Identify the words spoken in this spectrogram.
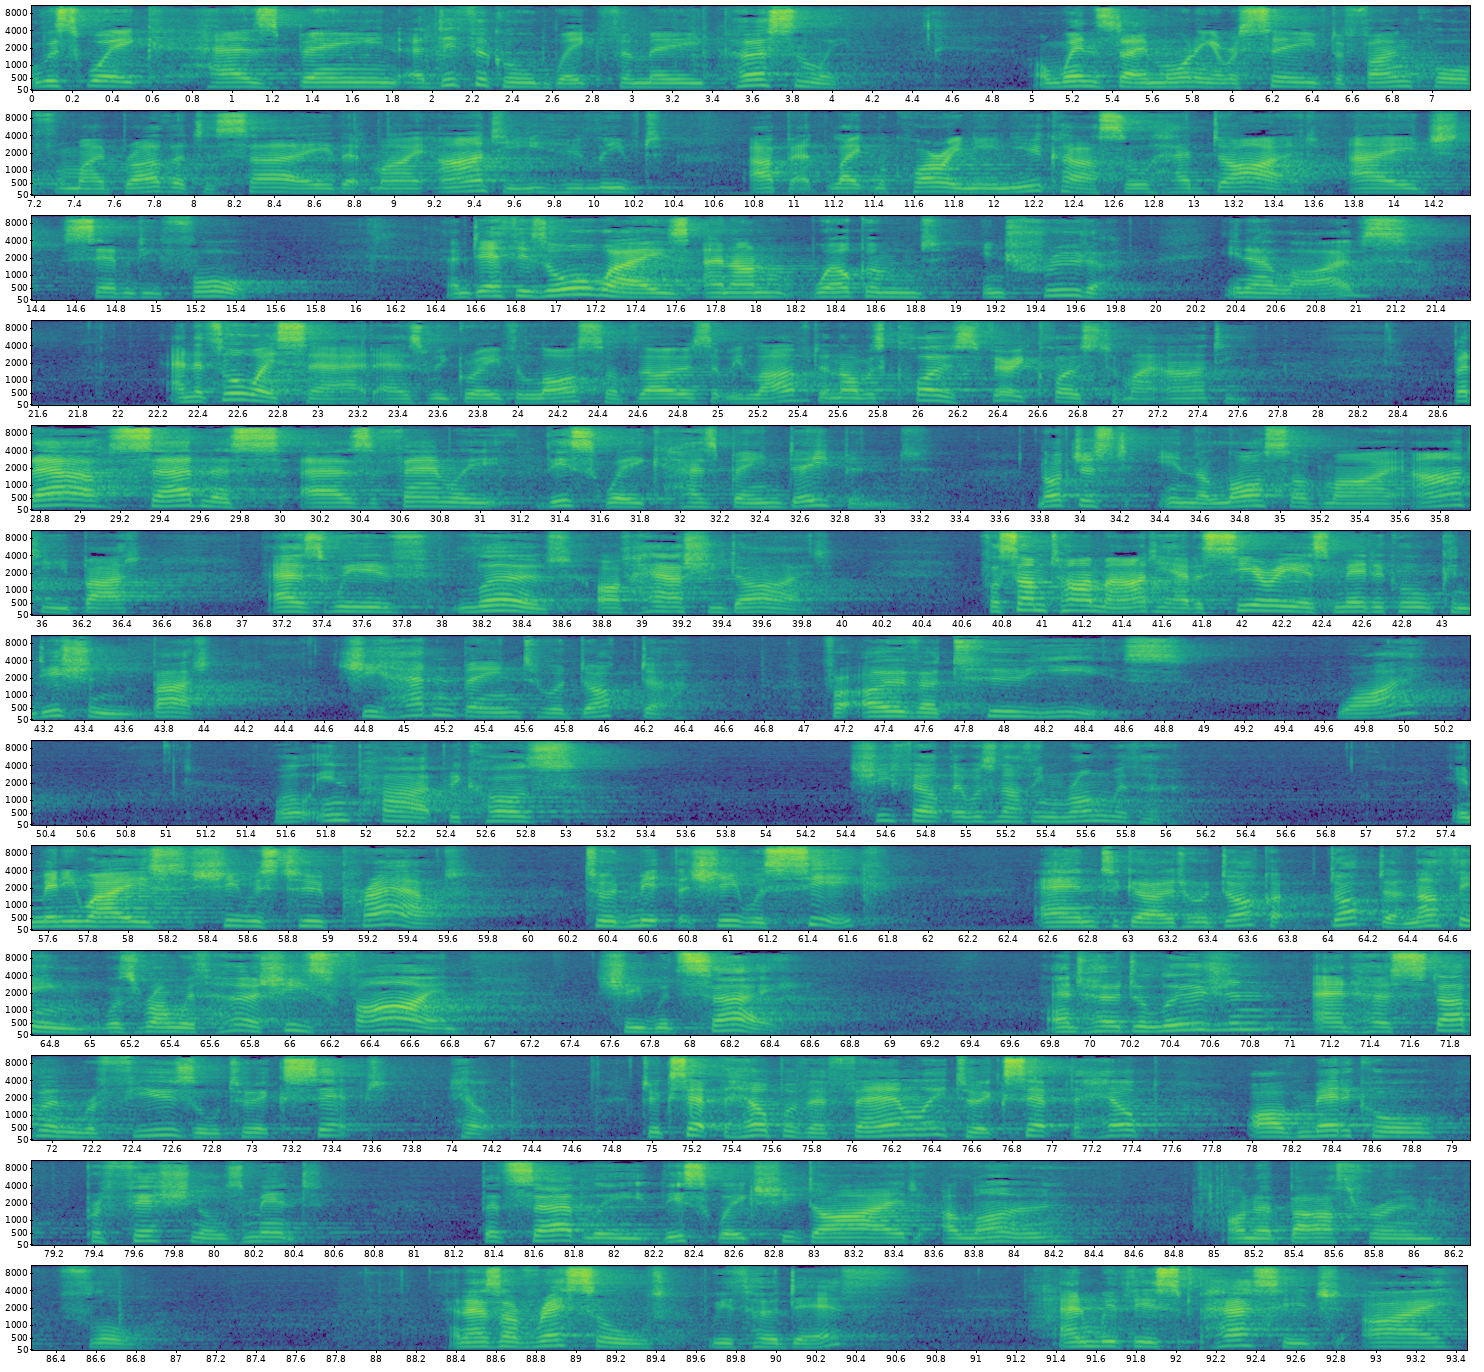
Well, this week has been a difficult week for me personally. On Wednesday morning, I received a phone call from my brother to say that my auntie, who lived up at Lake Macquarie near Newcastle, had died, aged 74. And death is always an unwelcomed intruder in our lives. And it's always sad as we grieve the loss of those that we loved. And I was close, very close to my auntie. But our sadness as a family this week has been deepened, not just in the loss of my auntie, but as we've learnt of how she died. For some time, my auntie had a serious medical condition, but she hadn't been to a doctor for over two years. Why? Well, in part because she felt there was nothing wrong with her. In many ways, she was too proud to admit that she was sick and to go to a doc- doctor. Nothing was wrong with her. She's fine, she would say. And her delusion and her stubborn refusal to accept help, to accept the help of her family, to accept the help of medical professionals meant that sadly this week she died alone on her bathroom floor. And as I've wrestled with her death and with this passage, I,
